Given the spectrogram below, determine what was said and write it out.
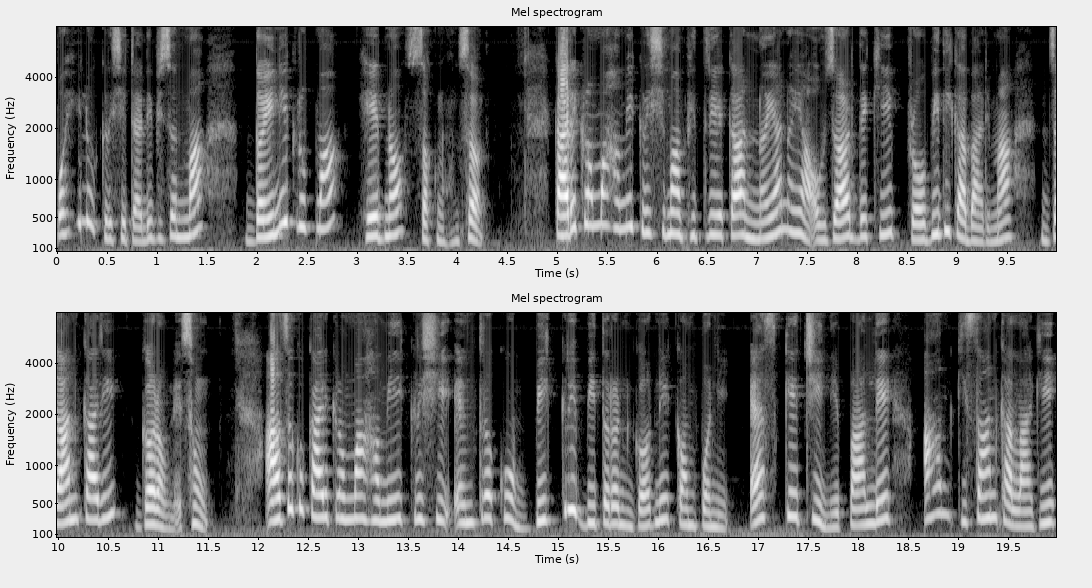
पहिलो कृषि टेलिभिजनमा दैनिक रूपमा हेर्न सक्नुहुन्छ। कार्यक्रममा हामी कृषिमा भित्रिएका नयाँ नयाँ औजारदेखि प्रविधिका बारेमा जानकारी गराउनेछौँ। आजको कार्यक्रममा हामी कृषि यन्त्रको बिक्री वितरण गर्ने कम्पनी एसकेटी नेपालले आम किसानका लागि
